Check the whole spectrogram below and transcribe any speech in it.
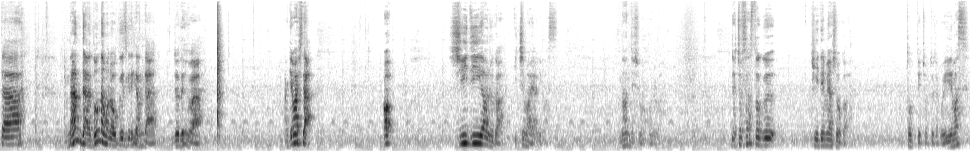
た。なんだ？どんなものを送りつけてきたんだ？ジョゼフは。開けました。あ CDR が1枚あります。何でしょうこれは。じゃあちょっと早速聞いてみましょうか。取ってちょっとじゃあこれ入れます。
